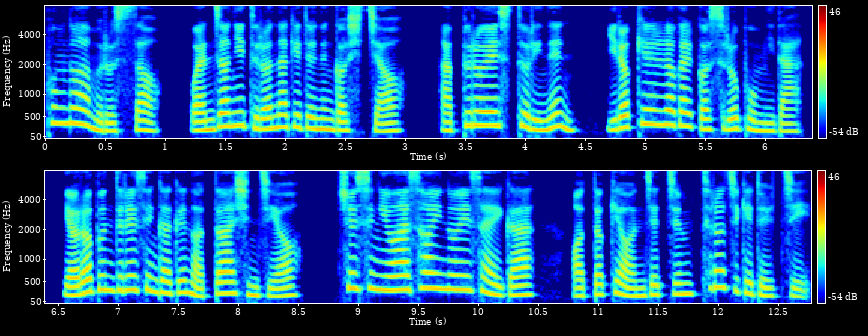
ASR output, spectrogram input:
폭로함으로써 완전히 드러나게 되는 것이죠. 앞으로의 스토리는 이렇게 흘러갈 것으로 봅니다. 여러분들의 생각은 어떠하신지요? 최승희와 서인호의 사이가 어떻게 언제쯤 틀어지게 될지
